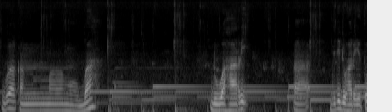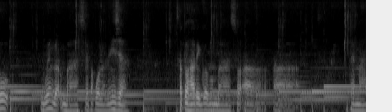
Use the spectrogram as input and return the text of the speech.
gue akan mengubah dua hari uh, jadi dua hari itu gue nggak bahas sepak bola Indonesia. Satu hari gue membahas soal uh, tema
